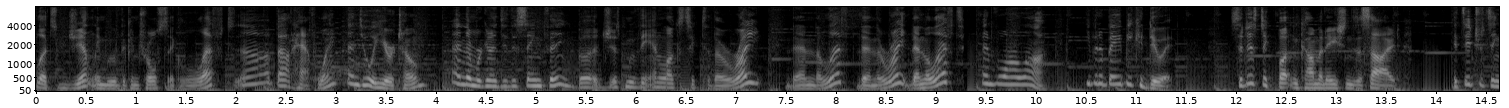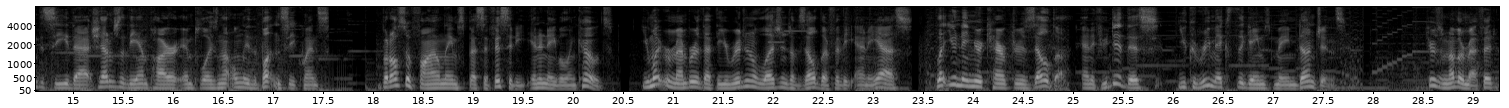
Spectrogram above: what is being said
let's gently move the control stick left uh, about halfway until we hear a tone, and then we're to do the same thing, but just move the analog stick to the right, then the left, then the right, then the left, and voila! Even a baby could do it. Sadistic button combinations aside, it's interesting to see that Shadows of the Empire employs not only the button sequence, but also file name specificity in enabling codes. You might remember that the original Legend of Zelda for the NES let you name your character Zelda, and if you did this, you could remix the game's main dungeons. Here's another method,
